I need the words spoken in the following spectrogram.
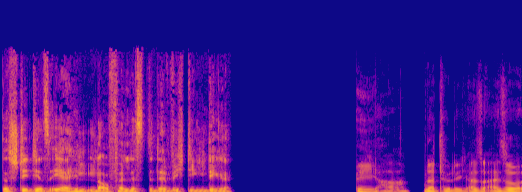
das steht jetzt eher hinten auf der Liste der wichtigen Dinge. Ja, natürlich. Also, also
